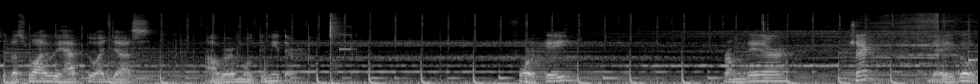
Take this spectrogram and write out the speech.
So that's why we have to adjust our multimeter. 4k from there check there you go.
